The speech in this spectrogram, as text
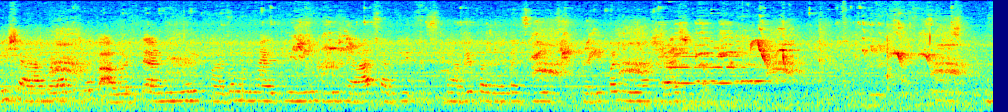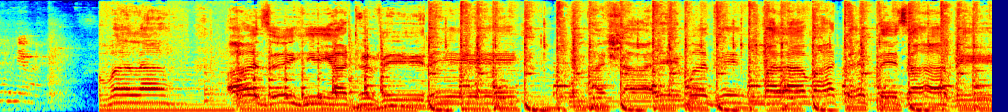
ही शाळा मला खूप आवडते आणि मी माझं म्हणणं आहे की मी ही शाळा सातवी दहावीपर्यंत असली तरी पण मी या शाळेत शिकते धन्यवाद. मला आजही आठवे रे. पुन्हा शाळेमध्ये मला वाटते जावे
